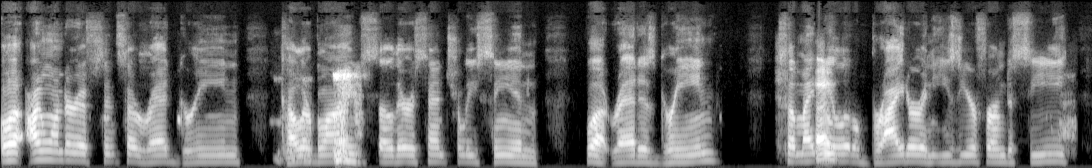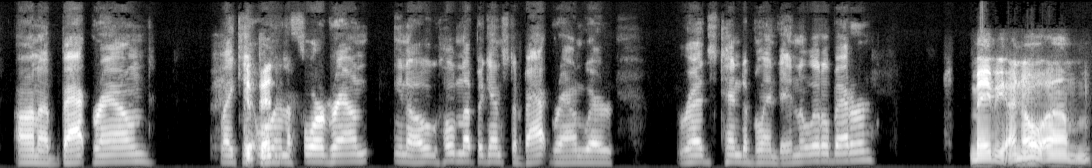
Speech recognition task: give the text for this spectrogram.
Well, I wonder if since they're red, green, colorblind, so they're essentially seeing what red is green. So it might be a Um, little brighter and easier for them to see on a background, like it Depend- will in the foreground. You know, holding up against a background where reds tend to blend in a little better. Maybe I know. Um,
